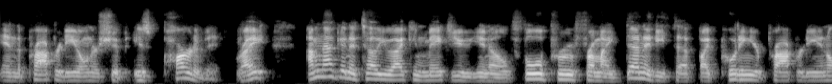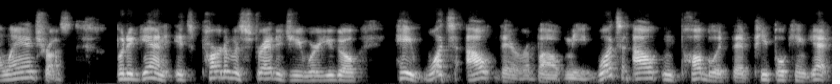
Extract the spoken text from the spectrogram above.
and the property ownership is part of it right i'm not going to tell you i can make you you know foolproof from identity theft by putting your property in a land trust but again, it's part of a strategy where you go, hey, what's out there about me? What's out in public that people can get?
